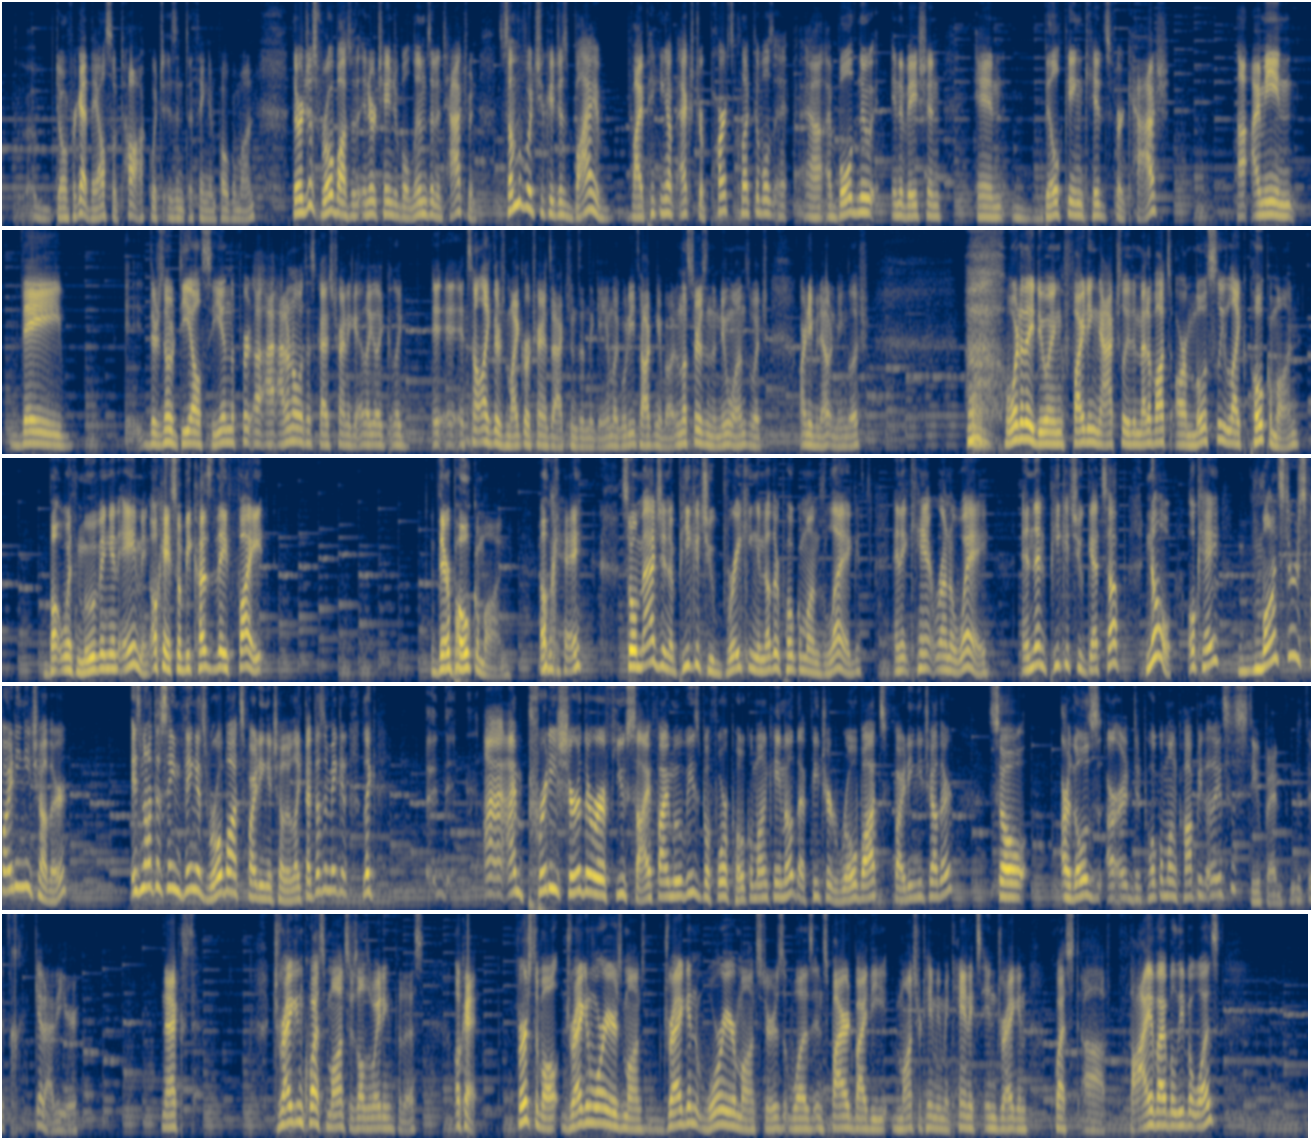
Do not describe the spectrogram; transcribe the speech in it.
don't forget, they also talk, which isn't a thing in Pokemon. There are just robots with interchangeable limbs and attachment, some of which you could just buy by picking up extra parts, collectibles, uh, a bold new innovation in bilking kids for cash. Uh, I mean, they there's no DLC in the first. I, I don't know what this guy's trying to get. Like like like it, it's not like there's microtransactions in the game. Like what are you talking about? Unless there's in the new ones, which aren't even out in English. what are they doing? Fighting naturally. The Metabots are mostly like Pokemon, but with moving and aiming. Okay, so because they fight, they're Pokemon. Okay? So imagine a Pikachu breaking another Pokemon's leg and it can't run away, and then Pikachu gets up. No, okay? Monsters fighting each other is not the same thing as robots fighting each other. Like, that doesn't make it... Like, I, am pretty sure there were a few sci-fi movies before Pokemon came out that featured robots fighting each other. So, are those are did Pokemon copy that? This is stupid. Get out of here. Next, Dragon Quest monsters. I was waiting for this. Okay, first of all, Dragon Warriors mon Dragon Warrior monsters was inspired by the monster taming mechanics in Dragon Quest uh, Five, I believe it was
